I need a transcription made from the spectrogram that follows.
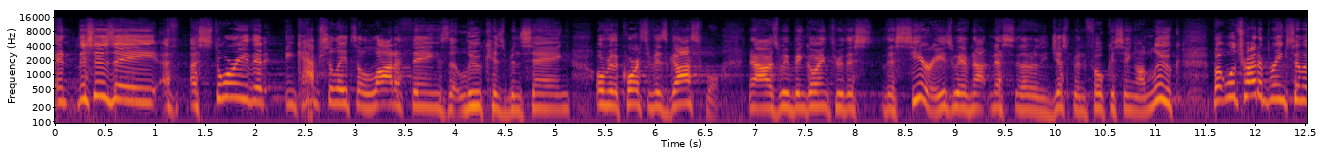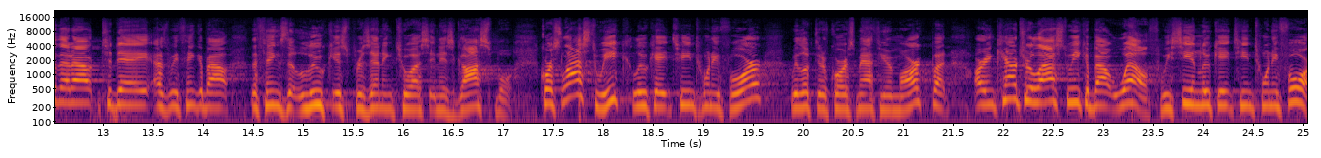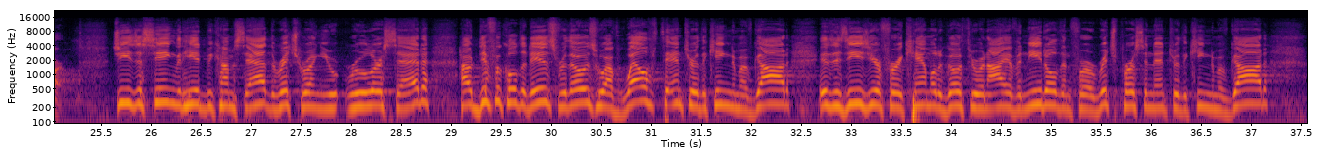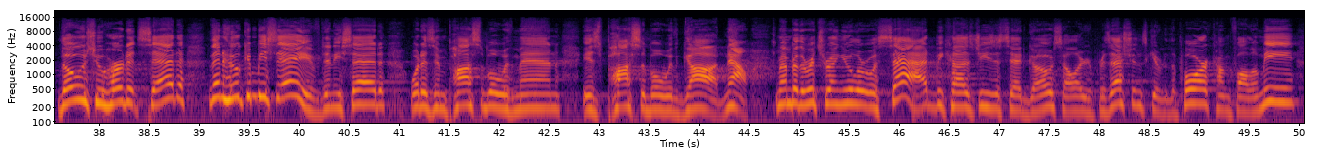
And this is a, a, story that encapsulates a lot of things that Luke has been saying over the course of his gospel. Now, as we've been going through this, this series, we have not necessarily just been focusing on Luke, but we'll try to bring some of that out today as we think about the things that Luke is presenting to us in his gospel. Of course, last week, Luke 18 24, we looked at, of course, Matthew and Mark, but our encounter last week about wealth, we see in Luke 18 24. Jesus, seeing that he had become sad, the rich ruler said, How difficult it is for those who have wealth to enter the kingdom of God. It is easier for a camel to go through an eye of a needle than for a rich person to enter the kingdom of God. Those who heard it said, Then who can be saved? And he said, What is impossible with man is possible with God. Now, remember, the rich ruler was sad because Jesus said, Go, sell all your possessions, give to the poor, come follow me.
